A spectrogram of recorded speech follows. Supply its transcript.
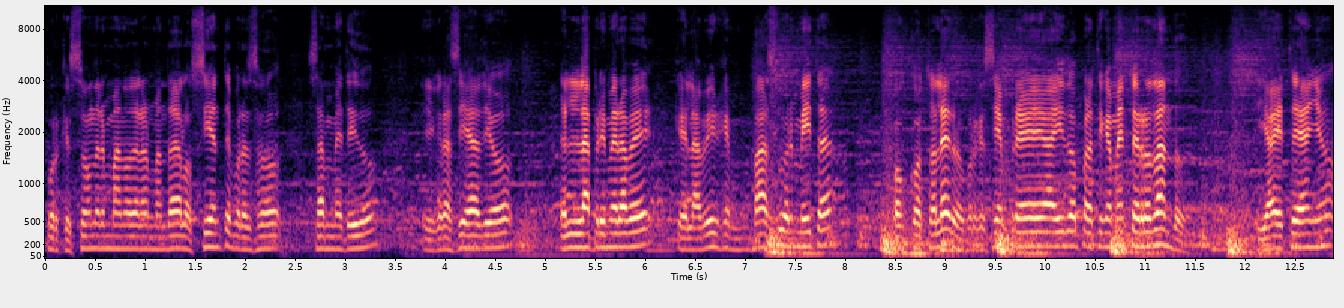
porque son hermanos de la hermandad, lo sienten, por eso se han metido, y gracias a Dios es la primera vez que la Virgen va a su ermita con costaleros, porque siempre ha ido prácticamente rodando. Y ya este año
